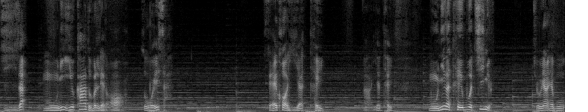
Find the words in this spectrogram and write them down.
其实马尼伊有介大个力道，是为啥？侪靠伊个腿啊，伊个腿。马尼个腿部个肌肉，就像一部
